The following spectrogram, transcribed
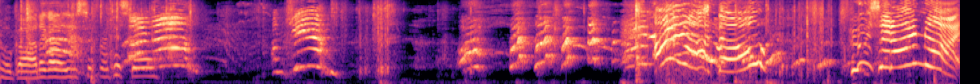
Oh god, I gotta use my pistol. Oh no! I'm jammed! Oh! I'm not though! Who said I'm not?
